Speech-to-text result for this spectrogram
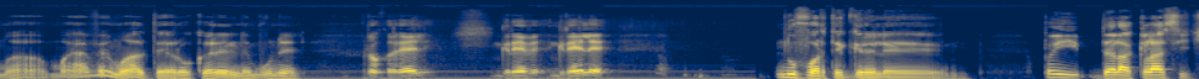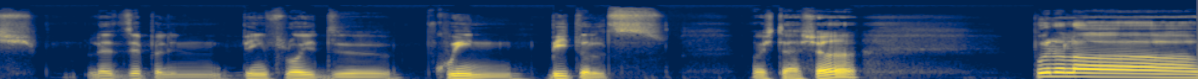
Ma, mai avem alte rocăreli nebune. Rocăreli? Greve, grele? Nu foarte grele. Păi de la clasici, Led Zeppelin, Pink Floyd, uh, Queen, Beatles, ăștia așa, până la,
